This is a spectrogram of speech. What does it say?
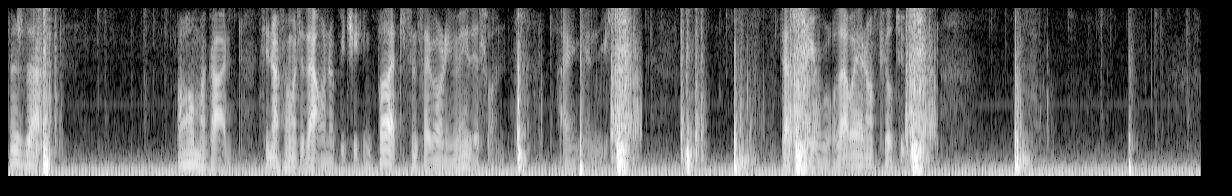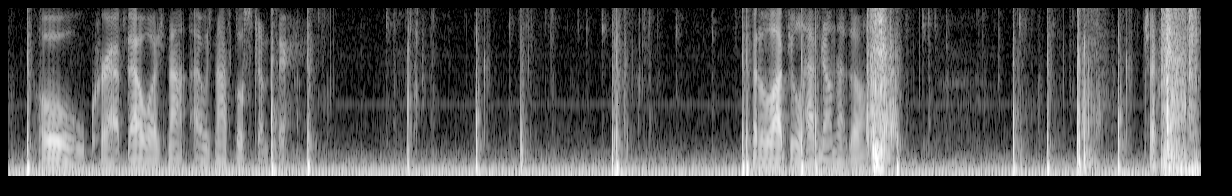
there's that. Oh my god. See, now if I went to that one, I'd be cheating. But, since I've already made this one, I can restart. That's my new rule. That way I don't feel too bad. Oh, crap. That was not, I was not supposed to jump there. But a lot of people have done that, though. Checkpoint.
